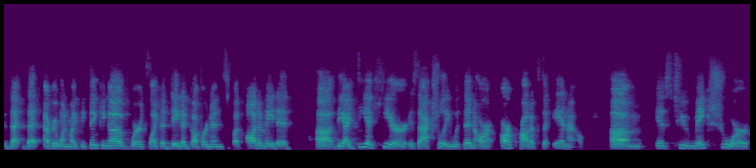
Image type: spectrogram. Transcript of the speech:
that, that everyone might be thinking of, where it's like a data governance, but automated. The idea here is actually within our, our products at Anno um, is to make sure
